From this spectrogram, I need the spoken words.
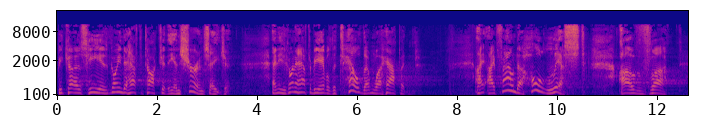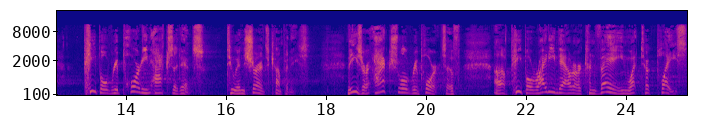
because he is going to have to talk to the insurance agent and he's going to have to be able to tell them what happened. I, I found a whole list of uh, people reporting accidents to insurance companies. These are actual reports of, of people writing down or conveying what took place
